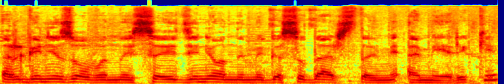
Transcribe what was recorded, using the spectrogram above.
организованный Соединенными Государствами Америки.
